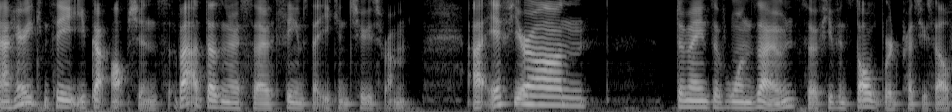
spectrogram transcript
Now here you can see you've got options, about a dozen or so themes that you can choose from. Uh, if you're on domains of one's own, so if you've installed WordPress yourself,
